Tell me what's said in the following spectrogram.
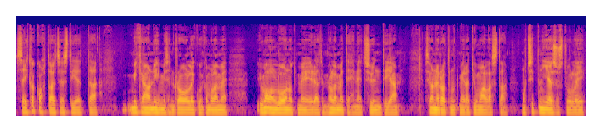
seikkakohtaisesti, että mikä on ihmisen rooli, kuinka me olemme Jumalan luonut meidät, me olemme tehneet syntiä. Se on erottanut meidät Jumalasta, mutta sitten Jeesus tuli,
